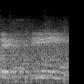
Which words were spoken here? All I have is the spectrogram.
16.0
